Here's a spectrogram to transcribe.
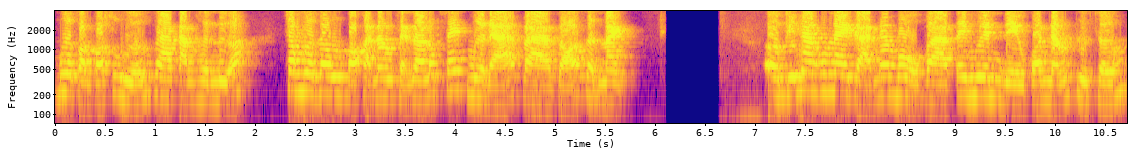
mưa còn có xu hướng gia tăng hơn nữa. Trong mưa rông có khả năng xảy ra lốc xét, mưa đá và gió giật mạnh. Ở phía Nam hôm nay cả Nam Bộ và Tây Nguyên đều có nắng từ sớm,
